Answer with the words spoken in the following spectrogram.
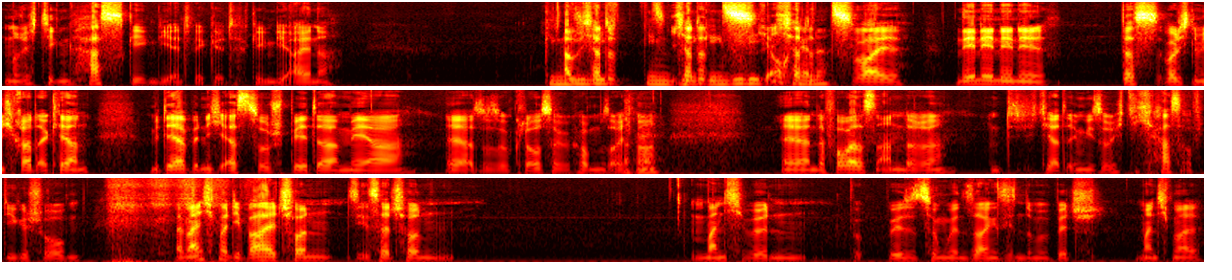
einen richtigen Hass gegen die entwickelt, gegen die eine. gegen, Also die, ich hatte, ich, gegen, ich hatte, gegen die, die ich auch hatte kenne. zwei. Nee, nee, nee, nee. Das wollte ich nämlich gerade erklären. Mit der bin ich erst so später mehr, äh, also so closer gekommen, sag ich Okay. mal. Äh, und davor war das eine andere. Und die, hat irgendwie so richtig Hass auf die geschoben. Weil manchmal, die war halt schon, sie ist halt schon. Manche würden, böse Zungen würden sagen, sie ist eine dumme Bitch. Manchmal.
